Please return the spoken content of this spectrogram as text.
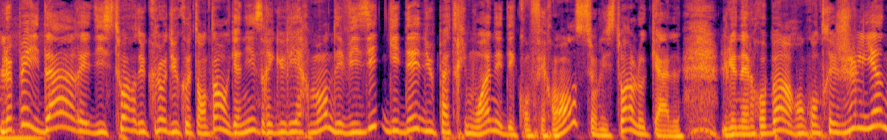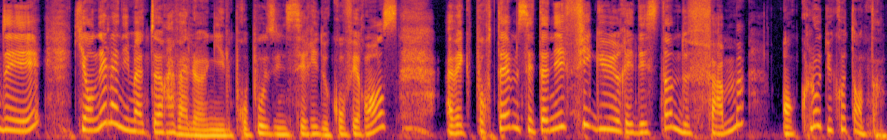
Le Pays d'art et d'histoire du Clos du Cotentin organise régulièrement des visites guidées du patrimoine et des conférences sur l'histoire locale. Lionel Robin a rencontré Julien Deshaies, qui en est l'animateur à Valogne. Il propose une série de conférences avec pour thème cette année figure et destin de femmes en Clos du Cotentin.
